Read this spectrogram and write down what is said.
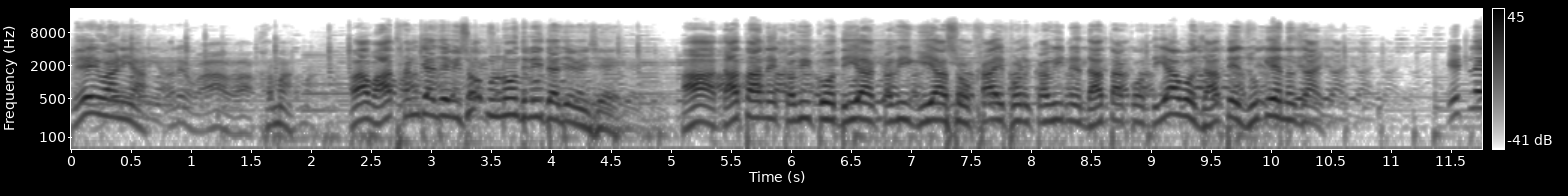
વે વાણિયા. અરે વાહ વાહ, ખમા. આ વાત સમજ્યા જેવી છો નોંધ લીધા જેવી છે. હા, દાતાને કવિ કો દિયા, કવિ ગિયાસો ખાય, પણ કવિને દાતા કો દિયાવો, જાતે જુગે ન જાય. એટલે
